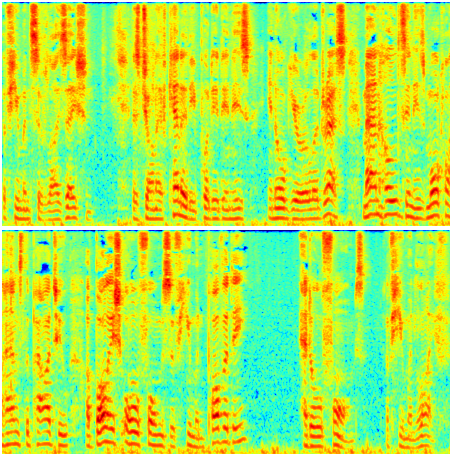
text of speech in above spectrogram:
of human civilization. As John F. Kennedy put it in his inaugural address, man holds in his mortal hands the power to abolish all forms of human poverty and all forms of human life.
